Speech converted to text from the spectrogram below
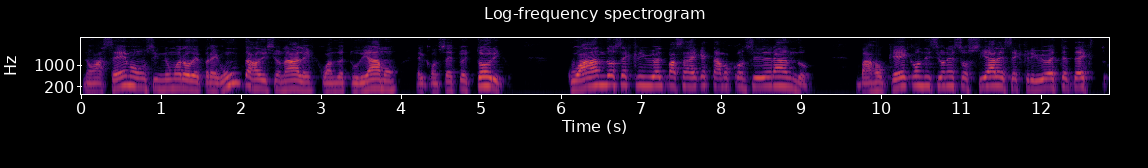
nos hacemos un sinnúmero de preguntas adicionales cuando estudiamos el concepto histórico. ¿Cuándo se escribió el pasaje que estamos considerando? ¿Bajo qué condiciones sociales se escribió este texto?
